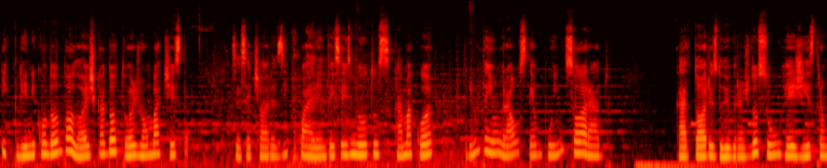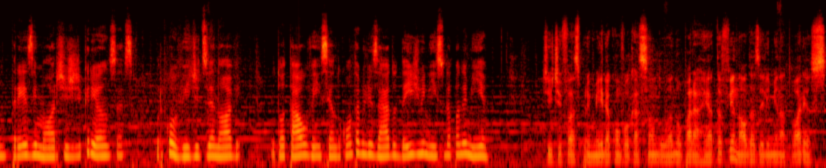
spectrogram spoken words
e Clínica Odontológica Dr. João Batista. 17 horas e 46 minutos, Camacuã, 31 graus, tempo ensolarado. Cartórios do Rio Grande do Sul registram 13 mortes de crianças por Covid-19. O total vem sendo contabilizado desde o início da pandemia. Tite faz primeira convocação do ano para a reta final das eliminatórias.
